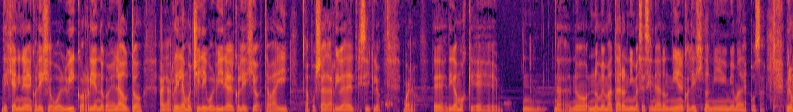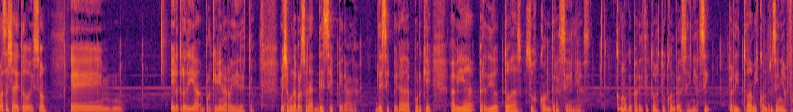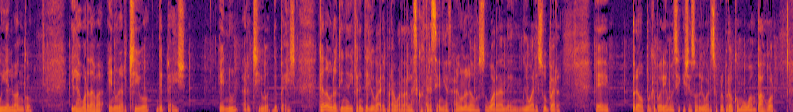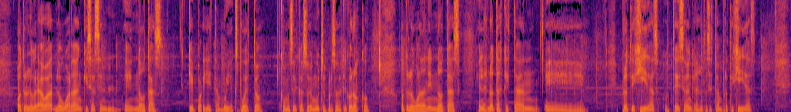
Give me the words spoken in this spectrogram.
dejé a Nina en el colegio, volví corriendo con el auto, agarré la mochila y volví a ir al colegio. Estaba ahí apoyada arriba del triciclo. Bueno, eh, digamos que Mm, nada, no, no me mataron ni me asesinaron ni en el colegio ni mi amada esposa. Pero más allá de todo eso, eh, el otro día, ¿por qué viene a reír de esto? Me llamó una persona desesperada, desesperada porque había perdido todas sus contraseñas. ¿Cómo que perdiste todas tus contraseñas? Sí, perdí todas mis contraseñas. Fui al banco y las guardaba en un archivo de Page en un archivo de Page. Cada uno tiene diferentes lugares para guardar las contraseñas. Algunos los guardan en lugares súper eh, pro, porque podríamos decir que ya son lugares super pro como One Password. Otros los, los guardan quizás en, notas, que por ahí están muy expuestos, como es el caso de muchas personas que conozco. Otros los guardan en notas, en las notas que están eh, protegidas. Ustedes saben que las notas están protegidas.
